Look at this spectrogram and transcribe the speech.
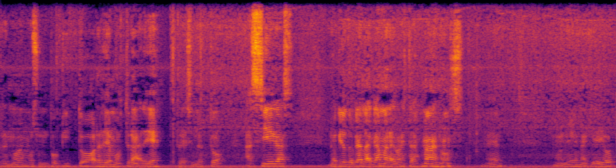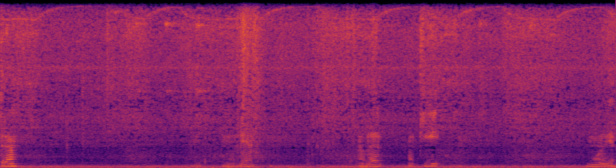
removemos un poquito, ahora les voy a mostrar, ¿eh? estoy haciendo esto a ciegas, no quiero tocar la cámara con estas manos, ¿eh? muy bien, aquí hay otra, muy bien, a ver, aquí, muy bien,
